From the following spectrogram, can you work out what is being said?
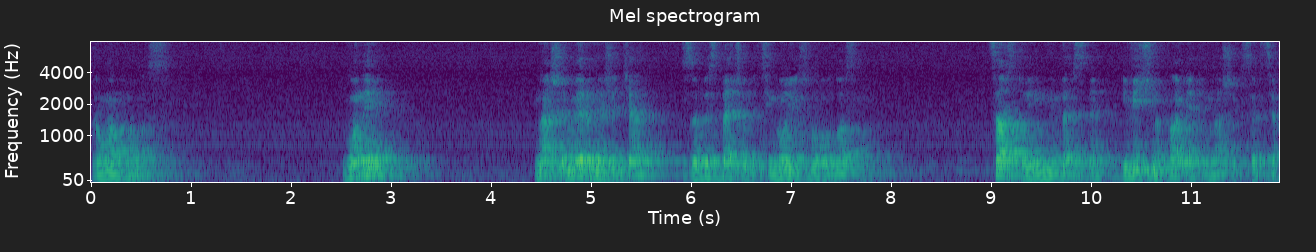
Роман Галас. Вони наше мирне життя забезпечили ціною свого власного. Царство їм небесне і вічна пам'ять у наших серцях.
